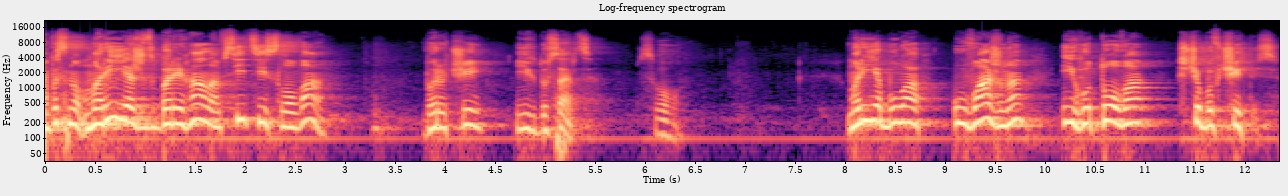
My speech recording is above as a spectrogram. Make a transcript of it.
Написано, Марія ж зберігала всі ці слова, беручи їх до серця свого. Марія була уважна і готова, щоб вчитись.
